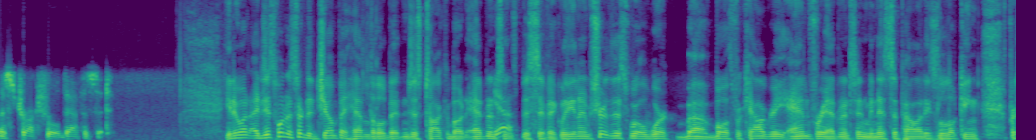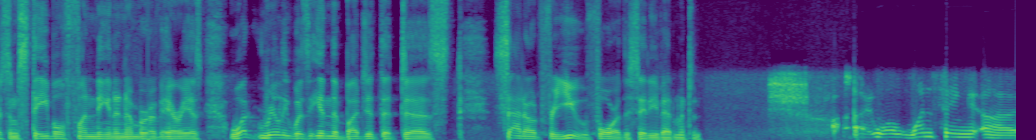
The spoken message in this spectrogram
a structural deficit. You know what? I just want to sort of jump ahead a little bit and just talk about Edmonton yeah. specifically. And I'm sure this will work uh, both for Calgary and for Edmonton municipalities looking for some stable funding in a number of areas. What really was in the budget that uh, sat out for you for the city of Edmonton? Uh, well, one thing uh,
